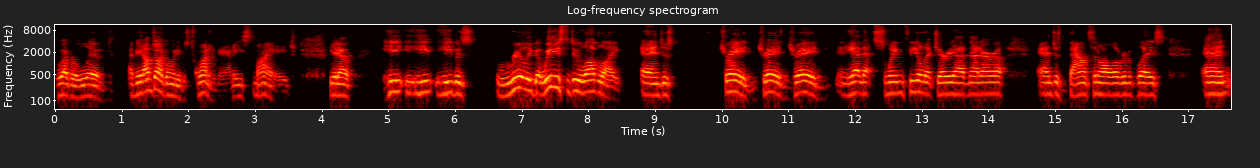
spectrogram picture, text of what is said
who ever lived. I mean, I'm talking when he was 20, man. He's my age. You know, he he he was really good. We used to do Love Light and just trade, trade, trade. And he had that swing feel that Jerry had in that era and just bouncing all over the place. And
